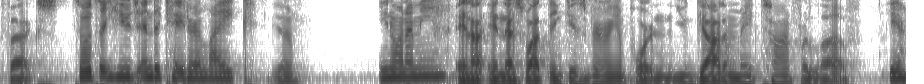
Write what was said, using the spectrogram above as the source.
Facts. So it's a huge indicator. Like, Yeah. you know what I mean? And I and that's why I think it's very important. You gotta make time for love. Yeah.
